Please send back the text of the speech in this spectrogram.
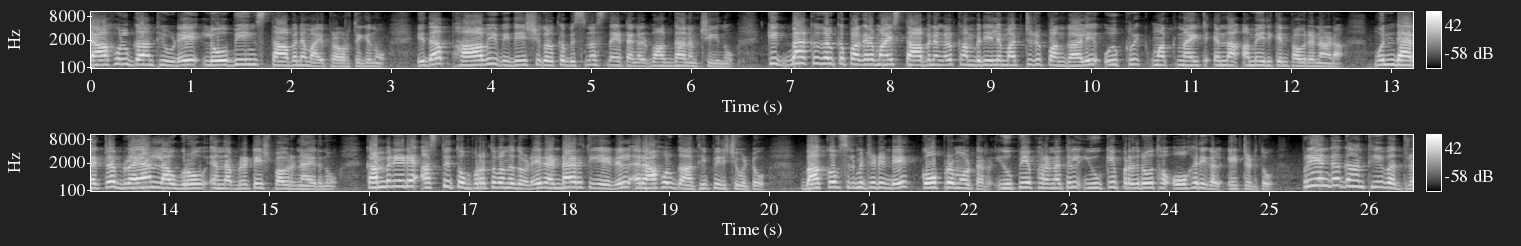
രാഹുൽ ഗാന്ധിയുടെ ലോബിയിംഗ് സ്ഥാപനമായി പ്രവർത്തിക്കുന്നു. ഇത് ഭാവി വിദേശികൾക്ക് ബിസിനസ് നേട്ടങ്ങൾ വാഗ്ദാനം ചെയ്യുന്നു. കിക്ക് ബാക്കുകൾക്ക് പകരമായി സ്ഥാപനങ്ങൾ കമ്പനിയിലെ മറ്റൊരു പങ്കാളി ഉൽക്രിക് മക്നൈറ്റ് എന്ന അമേരിക്കൻ പൗരനാണ്. മുൻ ഡയറക്ടർ ബ്രയാൻ ലവ്ഗ്രോവ് എന്ന ബ്രിട്ടീഷ് പൗരനായിരുന്നു. കമ്പനിയുടെ അസ്തിത്വം പുറത്തുവന്നതോടെ രണ്ടായിരത്തി ഏഴിൽ രാഹുൽ ഗാന്ധി പിരിച്ചുവിട്ടു. ബാക്കോപ്സ് ലിമിറ്റഡിന്റെ co promoter U P A ഭരണത്തിൽ യു കെ പ്രതിരോധ ഓഹരികൾ ഏറ്റെടുത്തു. പ്രിയങ്ക ഗാന്ധി വദ്ര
